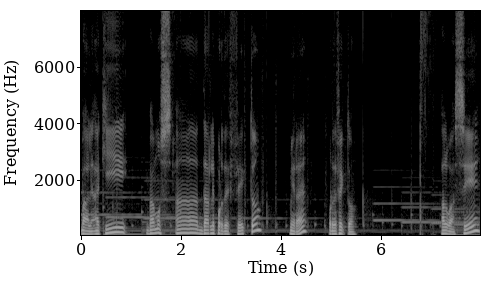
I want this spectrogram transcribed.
Vale, aquí vamos a darle por defecto. Mira, ¿eh? Por defecto. Algo así.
